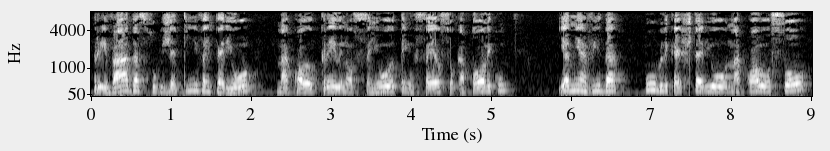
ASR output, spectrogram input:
privada, subjetiva, interior, na qual eu creio em Nosso Senhor, eu tenho fé, eu sou católico, e a minha vida pública exterior, na qual eu sou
